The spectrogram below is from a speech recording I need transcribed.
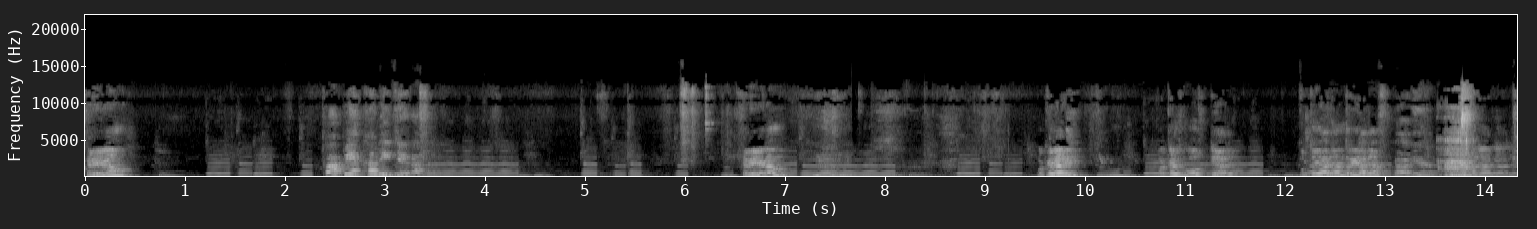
ਕਰੀ ਕੰਮ? ਪਾਪੀ ਅੱਖਾਂ ਨੀਚੇ ਕਰ ਲਓ। ਕਰੀ ਕੰਮ? ਓਕੇ ਰੈਡੀ ਓਕੇ ਹੋਰ ਉੱਤੇ ਆ ਜਾ। ਉੱਤੇ ਆ ਜਾ ਅੰਦਰ ਹੀ ਆ ਜਾ। ਆ ਗਿਆ। ਆ ਜਾ ਆ ਜਾ, ਆ ਜਾ।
